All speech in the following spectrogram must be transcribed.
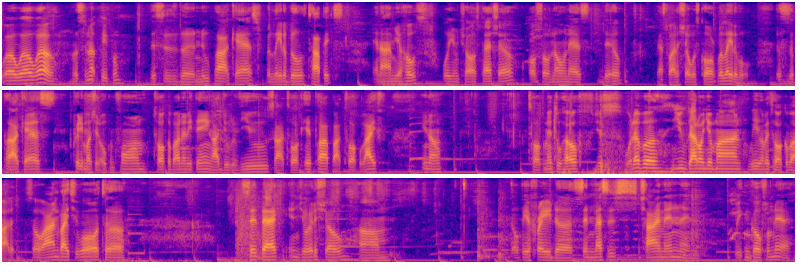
Well, well, well. Listen up, people. This is the new podcast, Relatable Topics, and I'm your host, William Charles Paschal, also known as Bill. That's why the show is called Relatable. This is a podcast, pretty much an open forum, talk about anything. I do reviews, I talk hip hop, I talk life, you know, talk mental health, just whatever you got on your mind, we're going to talk about it. So I invite you all to sit back, enjoy the show. Um, don't be afraid to send message, chime in, and we can go from there.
